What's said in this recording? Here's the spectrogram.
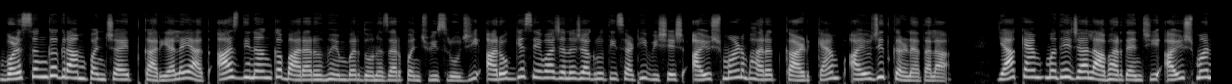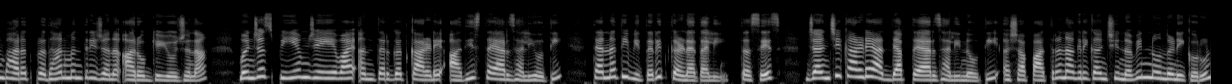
वळसंग ग्रामपंचायत कार्यालयात आज दिनांक बारा नोव्हेंबर दोन हजार पंचवीस रोजी आरोग्य सेवा जनजागृतीसाठी विशेष आयुष्मान भारत कार्ड कॅम्प आयोजित करण्यात आला. या कॅम्पमध्ये ज्या लाभार्थ्यांची आयुष्मान भारत प्रधानमंत्री जन आरोग्य योजना म्हणजेच पीएमजेएवाय अंतर्गत कार्डे आधीच तयार झाली होती त्यांना ती वितरित करण्यात आली. तसेच ज्यांची कार्डे अद्याप तयार झाली नव्हती अशा पात्र नागरिकांची नवीन नोंदणी करून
